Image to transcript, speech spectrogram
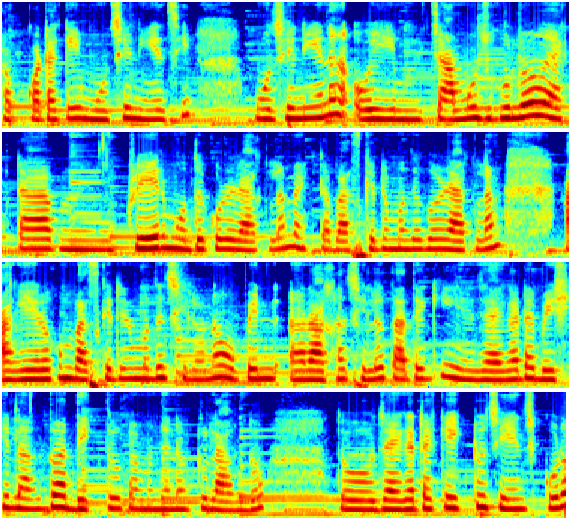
সব কটাকেই মুছে নিয়েছি। মুছে নিয়ে না ওই চামচগুলো একটা ট্রের মধ্যে করে রাখলাম, একটা বাস্কেটের মধ্যে করে রাখলাম। আগে এরকম বাস্কেটের মধ্যে ছিল না ওপেন রাখা ছিল। তাতে কি জায়গাটা বেশি বেশি লাগতো আর দেখতেও কেমন যেন একটু লাগতো তো জায়গাটাকে একটু চেঞ্জ করে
